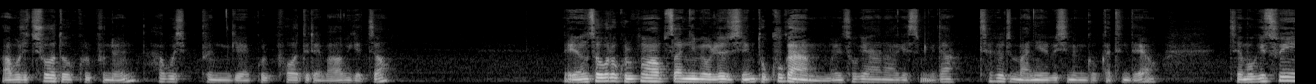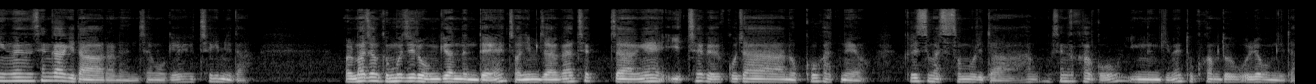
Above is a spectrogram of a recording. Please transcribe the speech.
아무리 추워도 골프는 하고 싶은 게 골퍼들의 마음이겠죠? 네, 연속으로 골프마법사님이 올려주신 독후감을 소개 하나 하겠습니다. 책을 좀 많이 읽으시는 것 같은데요. 제목이 스윙은 생각이다 라는 제목의 책입니다. 얼마 전 근무지를 옮겼는데 전임자가 책장에 이 책을 꽂아놓고 갔네요. 크리스마스 선물이다 생각하고 읽는 김에 독후감도 올려봅니다.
